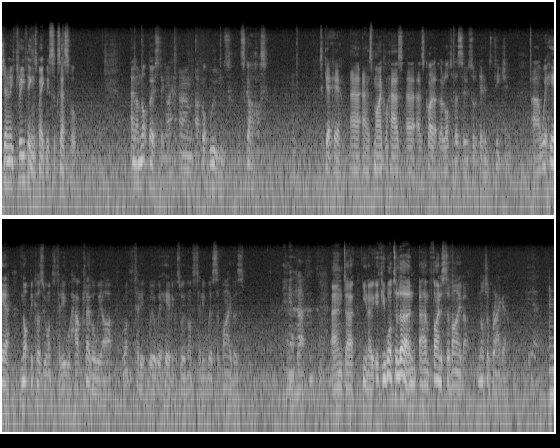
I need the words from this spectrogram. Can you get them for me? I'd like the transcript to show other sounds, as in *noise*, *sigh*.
generally three things make me successful. And I'm not boasting, I, um, I've got wounds, scars to get here, uh, as Michael has, uh, as quite a, lot of us who sort of get into teaching. Uh, we're here not because we want to tell you how clever we are, we want to tell you we're, we're here because we want to tell you we're survivors. And, uh, *laughs* and uh, you know, if you want to learn, um, find a survivor, not a bragger. Yeah.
